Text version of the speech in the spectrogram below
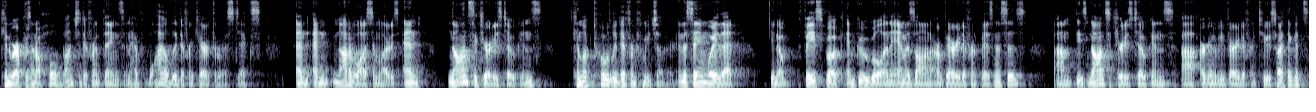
can represent a whole bunch of different things and have wildly different characteristics and, and not have a lot of similarities. And non-securities tokens can look totally different from each other in the same way that you know Facebook and Google and Amazon are very different businesses. Um, these non-securities tokens uh, are going to be very different too. So I think it's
